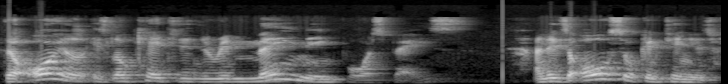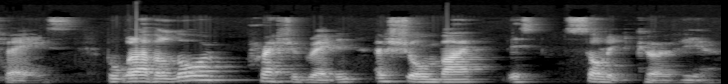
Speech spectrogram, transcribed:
The oil is located in the remaining pore space and it's also continuous phase but will have a lower pressure gradient as shown by this solid curve here.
